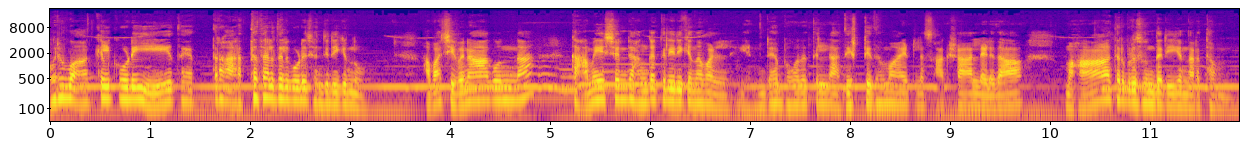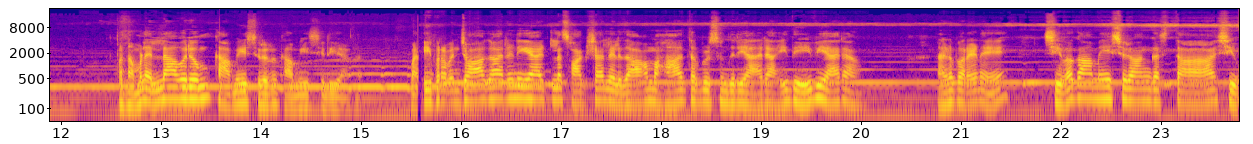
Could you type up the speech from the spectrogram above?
ഒരു വാക്കിൽ കൂടി ഏത് എത്ര അർത്ഥതലത്തിൽ കൂടി സഞ്ചരിക്കുന്നു? അപ്പോൾ ശിവനാകുന്ന കാമേശ്വരന്റെ അംഗത്തിലിരിക്കുന്നവൾ എന്റെ ബോധത്തിൽ അധിഷ്ഠിതമായിട്ടുള്ള സാക്ഷാൽ ലളിത മഹാത്രിപുരസുന്ദരി എന്നർത്ഥം. അപ്പം നമ്മളെല്ലാവരും കാമേശ്വരനും കാമേശ്വരിയാണ്. ഈ പ്രപഞ്ചാകാരണിയായിട്ടുള്ള സാക്ഷാൽ ലളിത മഹാത്രിപുരസുന്ദരി ആരാ? ഈ ദേവി ആരാ? അതാണ് പറയണേ ശിവകാമേശ്വരാംഗസ്ഥ ശിവ.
